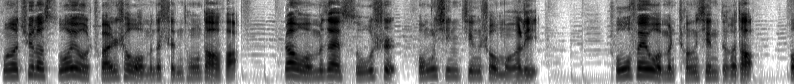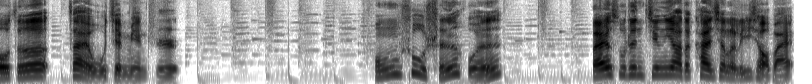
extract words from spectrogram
抹去了所有传授我们的神通道法。让我们在俗世重新经受磨砺，除非我们诚心得道，否则再无见面之日。重塑神魂，白素贞惊讶地看向了李小白，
